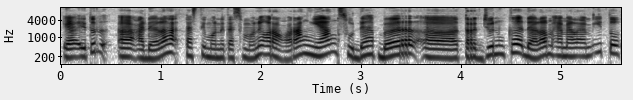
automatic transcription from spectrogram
ya itu uh, adalah testimoni-testimoni orang-orang yang sudah berterjun ke dalam MLM itu.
